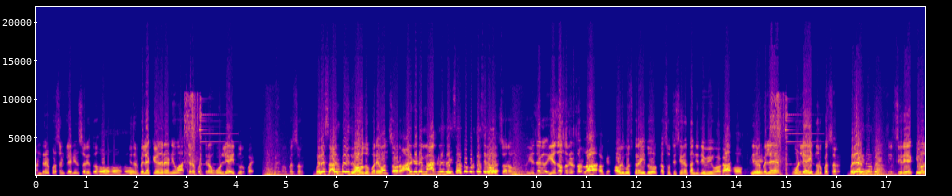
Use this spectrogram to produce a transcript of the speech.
ಹಂಡ್ರೆಡ್ ಪರ್ಸೆಂಟ್ ಲೆನಿನ್ ಸರ್ ಇದು. ಇದ್ರ ಬೆಲೆ ಕೇಳಿದ್ರೆ ನೀವು ಆಶ್ಚರ್ಯ ಪಡ್ತೀರಾ ಓನ್ಲಿ ಐದ್ನೂರು ರೂಪಾಯಿ. ರೂಪಾಯಿ ಸರ್. ಬರೀ ಸಾವಿರ ರೂಪಾಯಿ ಇದು? ಹೌದು ಬರೀ ಒಂದ್ ಸಾವಿರ. ಮಾರ್ಕೆಟ್ ಅಲ್ಲಿ ನಾಲ್ಕರಿಂದ ಐದು ಸಾವಿರ ರೂಪಾಯಿ ಕೊಡ್ತಾರೆ ಸರ್ ಹೌದು ಸರ್ ಹೌದು. ಏಜ್ ಆಗ ಏಜ್ ಆದವ್ರು ಇರ್ತಾರಲ್ಲ ಅವ್ರಿಗೋಸ್ಕರ ಇದು ಕಸೂತಿ ಸೀರೆ ತಂದಿದೀವಿ ಇವಾಗ. ಇದ್ರ ಬೆಲೆ ಓನ್ಲಿ ಐದ್ನೂರು ರೂಪಾಯಿ ಸರ್. ಬರೀ ಐನೂರು ರೂಪಾಯಿ? ಸಿಲ್ಕ್ ಸೀರೆ ಕೇವಲ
